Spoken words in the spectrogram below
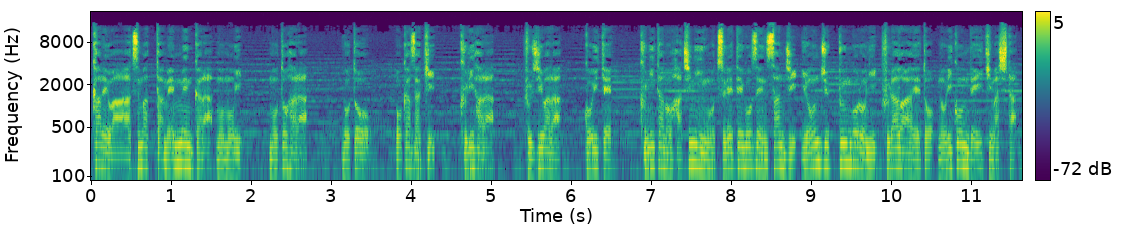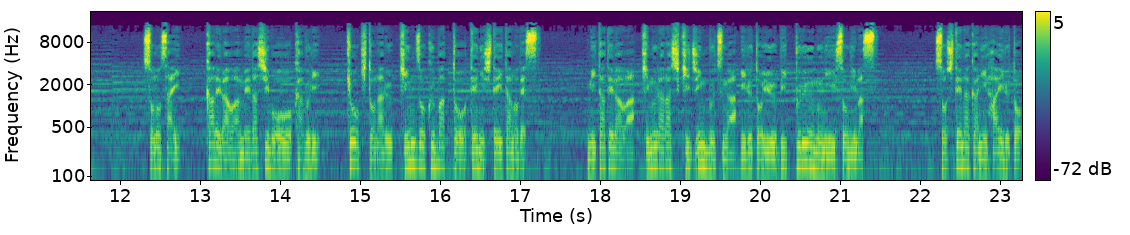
彼は集まった面々から桃井、元原、後藤、岡崎、栗原、藤原、小池、国田の8人を連れて午前3時40分頃にフラワーへと乗り込んでいきました。その際、彼らは目出し帽をかぶり、凶器となる金属バットを手にしていたのです。見立てらは木村らしき人物がいるというビップルームに急ぎます。そして中に入ると、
